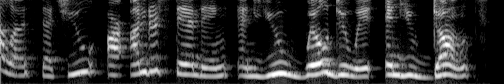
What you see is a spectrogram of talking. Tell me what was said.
tell us that you are understanding and you will do it, and you don't.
